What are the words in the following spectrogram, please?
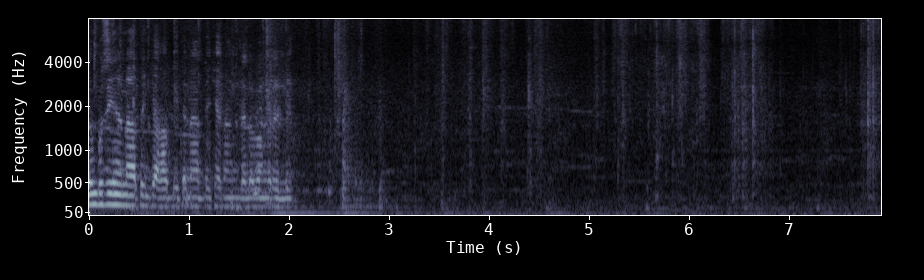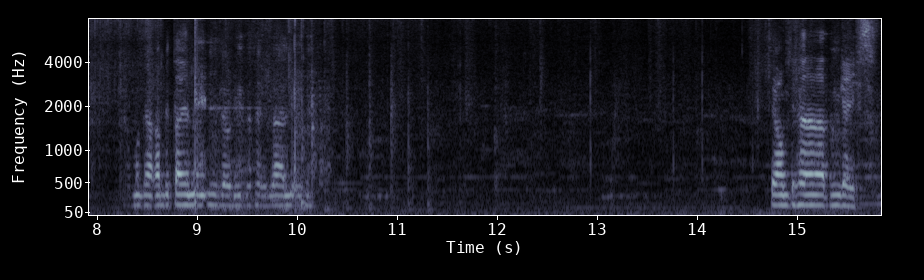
Yung busina natin kakabitan natin siya ng dalawang relay. Magkakabit tayo ng ilaw dito sa ilalim. Kaya umpisa na natin guys.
